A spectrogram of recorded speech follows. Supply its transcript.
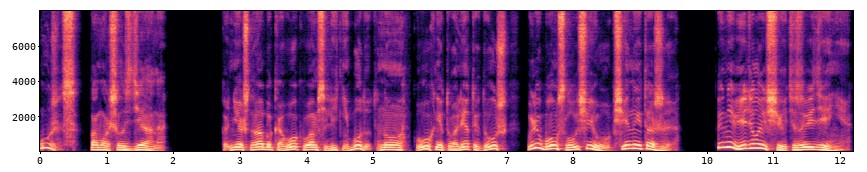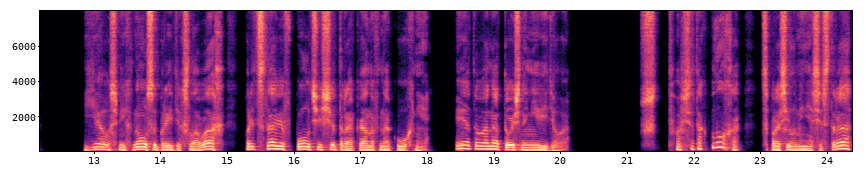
Ужас, поморщилась Диана. Конечно, абы кого к вам селить не будут, но кухня, туалет и душ в любом случае общие на этаже. Ты не видела еще эти заведения. Я усмехнулся при этих словах, представив полчища тараканов на кухне. И этого она точно не видела. «Что, все так плохо?» — спросила меня сестра,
